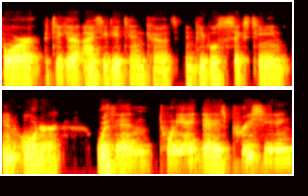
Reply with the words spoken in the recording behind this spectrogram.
for particular ICD-10 codes in people 16 and older within 28 days preceding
